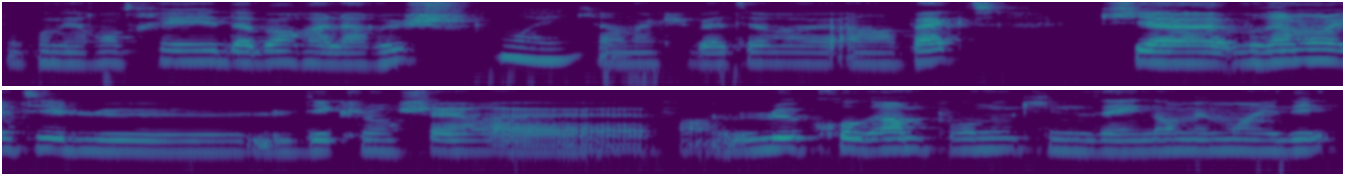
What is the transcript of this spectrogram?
Donc on est rentré d'abord à La Ruche, qui est un incubateur à impact, qui a vraiment été le, le déclencheur, enfin le programme pour nous qui nous a énormément aidé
